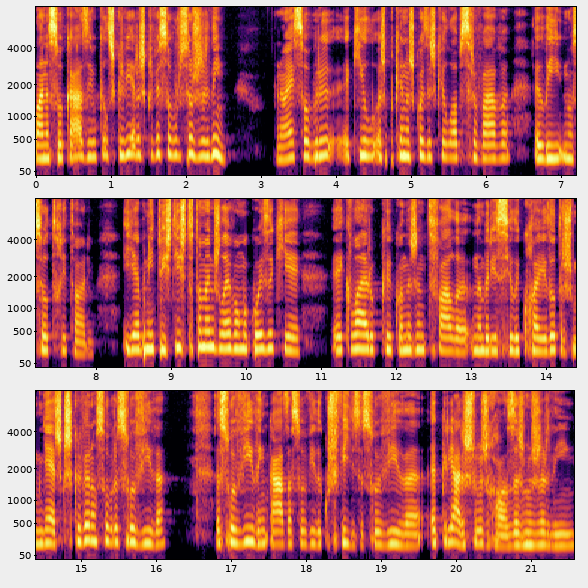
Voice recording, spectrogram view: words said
lá na sua casa, e o que ele escrevia era escrever sobre o seu jardim não é? Sobre aquilo, as pequenas coisas que ele observava ali no seu território. E é bonito isto. Isto também nos leva a uma coisa que é, é claro que quando a gente fala na Maria Cília Correia e de outras mulheres que escreveram sobre a sua vida, a sua vida em casa, a sua vida com os filhos, a sua vida a criar as suas rosas no jardim,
